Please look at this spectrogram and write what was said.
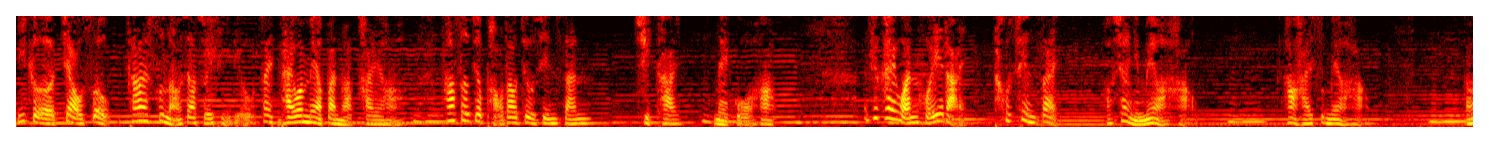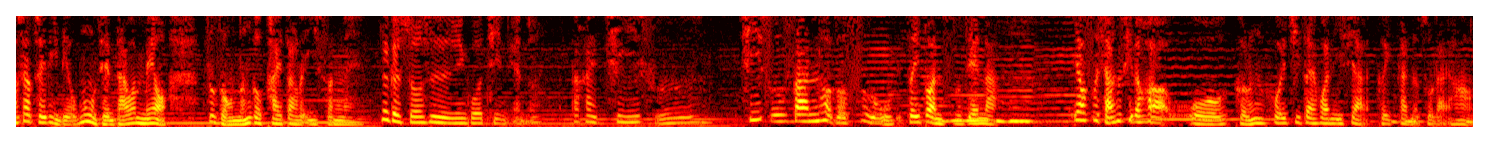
一个教授，他是脑下垂体瘤，在台湾没有办法开哈。他说就跑到旧金山去开，美国哈，就开完回来，到现在好像也没有好，好还是没有好。脑下垂体瘤目前台湾没有这种能够开刀的医生呢。那个时候是民国几年呢？大概七十。七十三或者四五这一段时间呐、啊，嗯、要是详细的话，我可能回去再翻一下，可以看得出来哈。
